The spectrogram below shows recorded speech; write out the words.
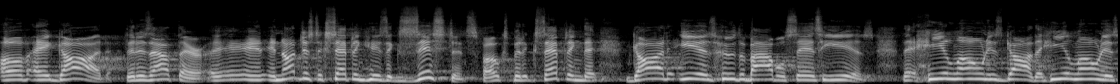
of a God that is out there. And not just accepting his existence, folks, but accepting that God is who the Bible says he is. That he alone is God. That he alone is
